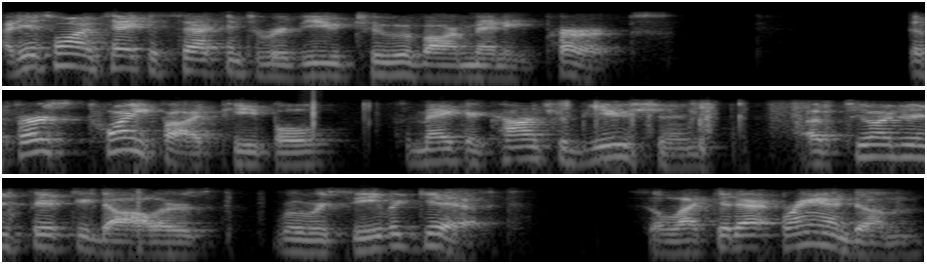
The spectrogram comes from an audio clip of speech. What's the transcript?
I just want to take a second to review two of our many perks. The first 25 people to make a contribution of $250 will receive a gift selected at random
